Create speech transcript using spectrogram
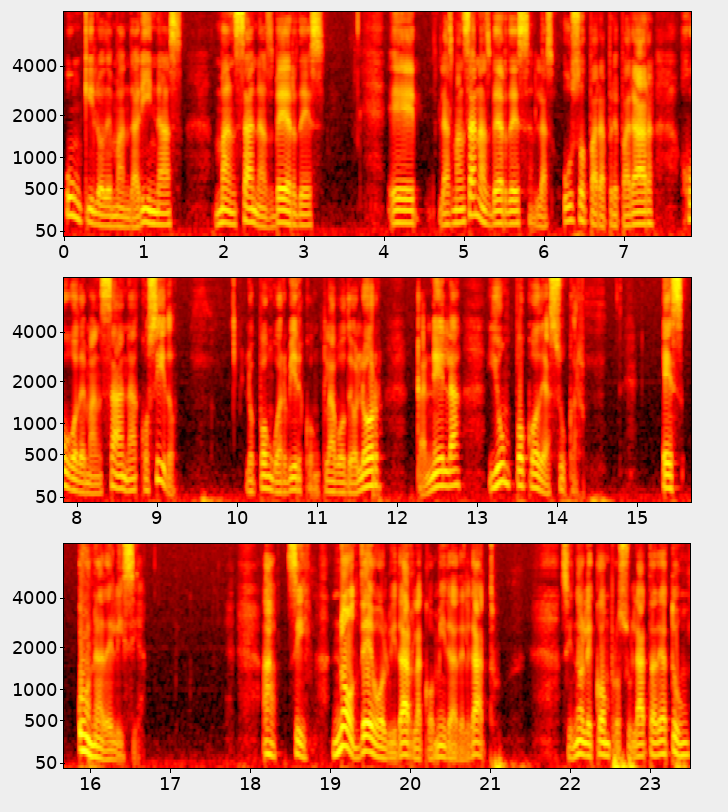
un kilo de mandarinas, manzanas verdes. Eh, las manzanas verdes las uso para preparar jugo de manzana cocido. Lo pongo a hervir con clavo de olor, canela y un poco de azúcar. Es una delicia. Ah, sí, no debo olvidar la comida del gato. Si no le compro su lata de atún,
